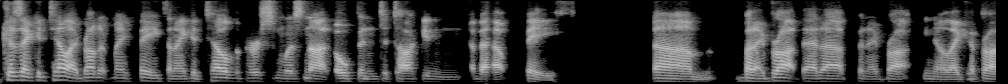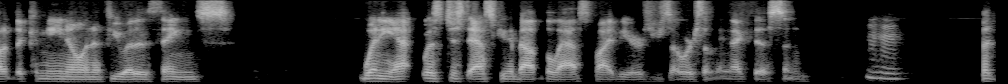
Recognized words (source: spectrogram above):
because I could tell I brought up my faith and I could tell the person was not open to talking about faith. Um, but I brought that up and I brought, you know, like I brought up the Camino and a few other things when he was just asking about the last five years or so or something like this. And, mm-hmm. but,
